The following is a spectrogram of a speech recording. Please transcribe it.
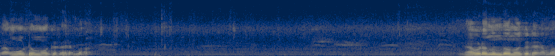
അങ്ങോട്ടും നോക്കിയിട്ട് വരുമ്പോൾ അവിടെ നിന്ന് എന്തോ നോക്കിയിട്ട് വരുമ്പോ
